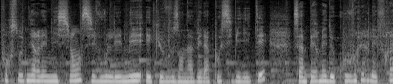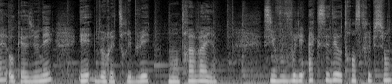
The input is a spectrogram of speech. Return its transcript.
pour soutenir l'émission si vous l'aimez et que vous en avez la possibilité. Ça me permet de couvrir les frais occasionnés et de rétribuer mon travail. Si vous voulez accéder aux transcriptions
